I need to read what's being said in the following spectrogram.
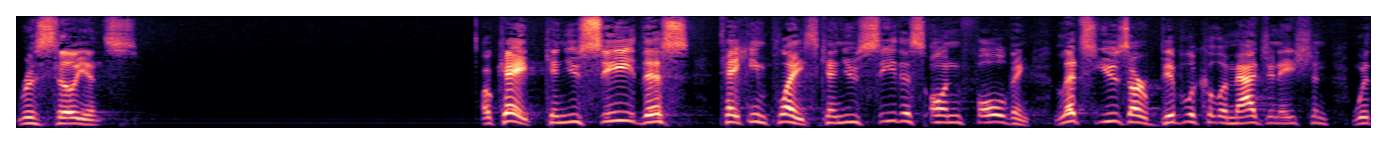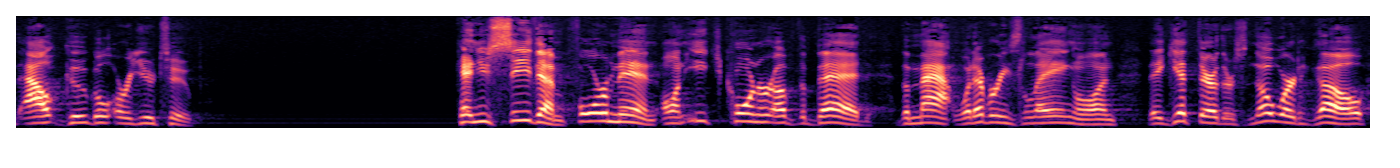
Resilience. Okay, can you see this taking place? Can you see this unfolding? Let's use our biblical imagination without Google or YouTube. Can you see them? Four men on each corner of the bed, the mat, whatever he's laying on. They get there, there's nowhere to go.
